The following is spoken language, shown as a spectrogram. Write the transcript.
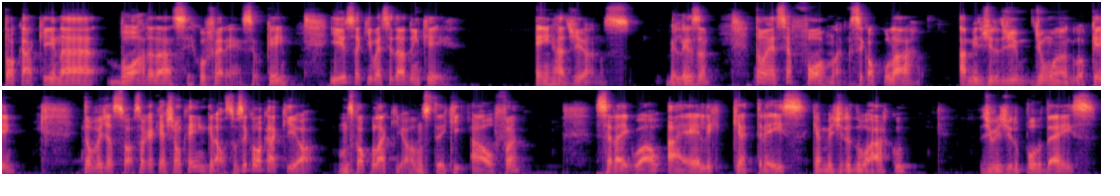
tocar aqui na borda da circunferência, ok? E isso aqui vai ser dado em quê? Em radianos, beleza? Então, essa é a fórmula, que você calcular a medida de, de um ângulo, ok? Então, veja só, só que a questão é em graus. Se você colocar aqui, ó, vamos calcular aqui, ó, vamos ter que alfa será igual a L, que é 3, que é a medida do arco, dividido por 10.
